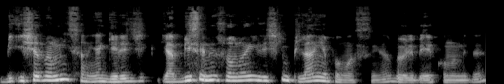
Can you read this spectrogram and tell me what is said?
bir iş adamıysan ya gelecek ya bir sene sonra ilişkin plan yapamazsın ya böyle bir ekonomide.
